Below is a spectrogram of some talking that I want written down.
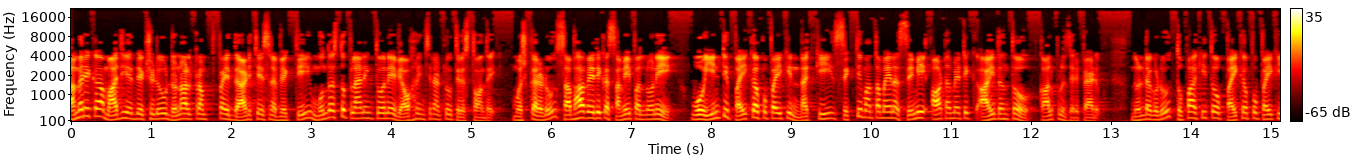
అమెరికా మాజీ అధ్యక్షుడు డొనాల్డ్ ట్రంప్పై దాడి చేసిన వ్యక్తి ముందస్తు ప్లానింగ్తోనే వ్యవహరించినట్లు తెలుస్తోంది. ముష్కరుడు సభావేదిక సమీపంలోని ఓ ఇంటి పైకప్పుపైకి నక్కి శక్తివంతమైన సెమీ ఆటోమేటిక్ ఆయుధంతో కాల్పులు జరిపాడు. దుండగుడు తుపాకీతో పైకప్పు పైకి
